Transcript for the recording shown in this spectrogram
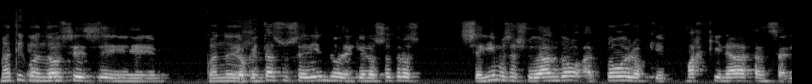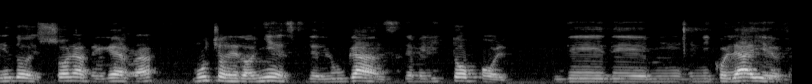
Mati, cuando, Entonces, eh, cuando lo que está sucediendo es que nosotros seguimos ayudando a todos los que más que nada están saliendo de zonas de guerra, muchos de Donetsk, de Lugansk, de Melitopol, de, de mm, Nikolaev,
